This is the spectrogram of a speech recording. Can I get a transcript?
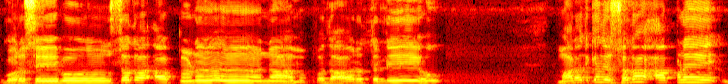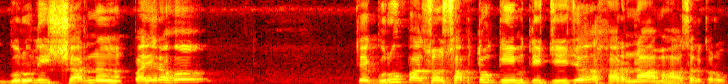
ਗੁਰ ਸੇਵੋ ਸਦਾ ਆਪਣਾ ਨਾਮ ਪਦਾਰਥ ਲੇਹੋ। ਮਹਾਰਾਜ ਕਹਿੰਦੇ, ਸਦਾ ਆਪਣੇ ਗੁਰੂ ਦੀ ਸ਼ਰਨ ਪਏ ਰਹੋ ਤੇ ਗੁਰੂ ਪਾਸੋਂ ਸਭ ਤੋਂ ਕੀਮਤੀ ਚੀਜ਼ ਹਰ ਨਾਮ ਹਾਸਲ ਕਰੋ।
